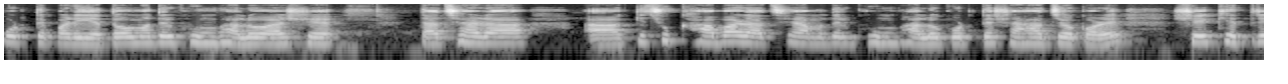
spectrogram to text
পড়তে পারি, এতেও আমাদের ঘুম ভালো আসে। তাছাড়া কিছু খাবার আছে আমাদের ঘুম ভালো করতে সাহায্য করে, সেক্ষেত্রে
